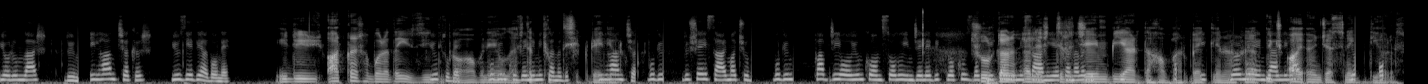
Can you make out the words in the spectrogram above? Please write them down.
Yorumlar. Düğme. İlhan Çakır 107 abone. 7 arkadaşlar bu arada 107 YouTube. aboneye ulaştık. Çok tanıdık. teşekkür İlhan ediyorum. Çakır. Bugün düşey sarma çub. Bugün PUBG oyun konsolu inceledik 9 dakika Şuradan 20 saniye eleştireceğim bir yer daha var. Bekleyin arkadaşlar. 3 engelliler- ay öncesine gidiyoruz.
